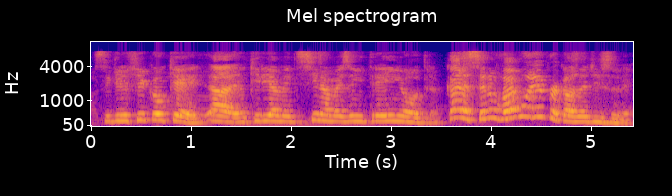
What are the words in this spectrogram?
Significa o quê? Ah, eu queria medicina, mas eu entrei em outra. Cara, você não vai morrer por causa disso, velho.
